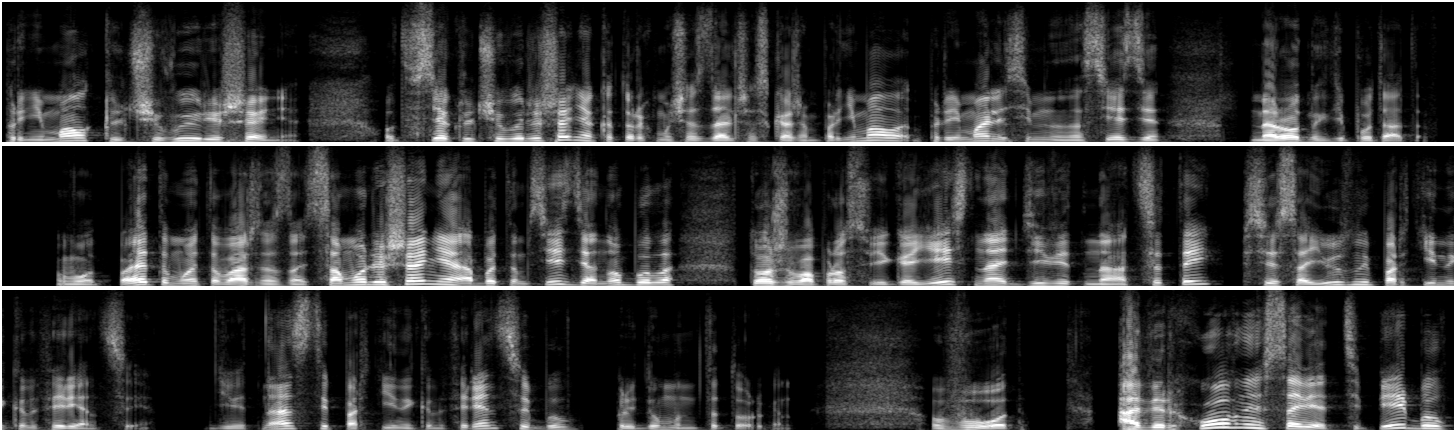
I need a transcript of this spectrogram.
принимал ключевые решения. Вот все ключевые решения, о которых мы сейчас дальше скажем, принимал, принимались именно на съезде народных депутатов. Вот, поэтому это важно знать. Само решение об этом съезде, оно было, тоже вопрос в ЕГЭ есть, на 19-й Всесоюзной партийной конференции. 19-й партийной конференции был придуман этот орган. Вот. А Верховный Совет теперь был,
